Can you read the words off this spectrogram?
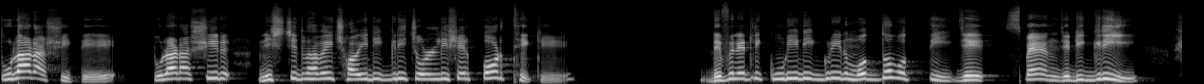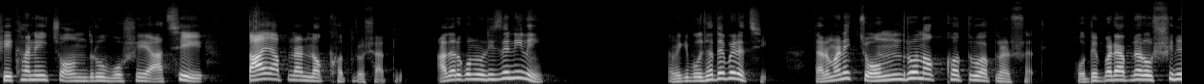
তুলা রাশিতে, তুলা রাশির নিশ্চিতভাবেই ছয় ডিগ্রি চল্লিশের পর থেকে ডেফিনেটলি কুড়ি ডিগ্রির মধ্যবর্তী যে স্প্যান যে ডিগ্রি সেখানেই চন্দ্র বসে আছে, তাই আপনার নক্ষত্র সাথী। আদার কোনো রিজনই নেই। আমি কি বোঝাতে পেরেছি? তার মানে চন্দ্র নক্ষত্র আপনার সাথে। হতে পারে আপনার অশ্বিনী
